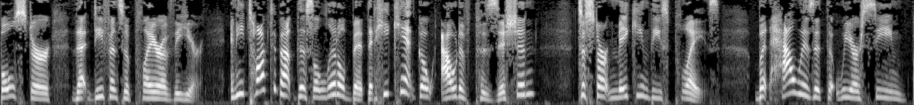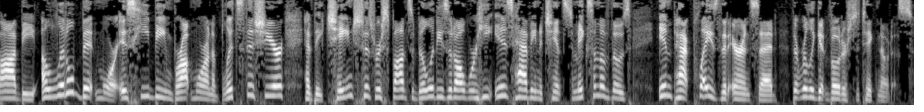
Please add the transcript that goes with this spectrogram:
bolster that defensive player of the year. And he talked about this a little bit that he can't go out of position to start making these plays. But how is it that we are seeing Bobby a little bit more? Is he being brought more on a blitz this year? Have they changed his responsibilities at all where he is having a chance to make some of those impact plays that Aaron said that really get voters to take notice?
